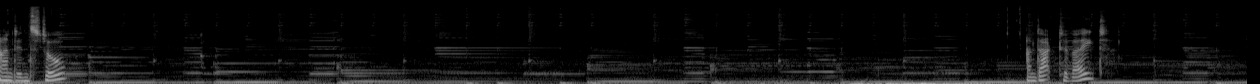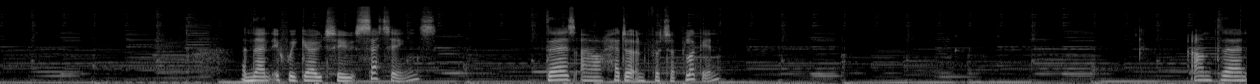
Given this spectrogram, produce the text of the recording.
and install. And activate. And then if we go to settings, there's our header and footer plugin. And then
